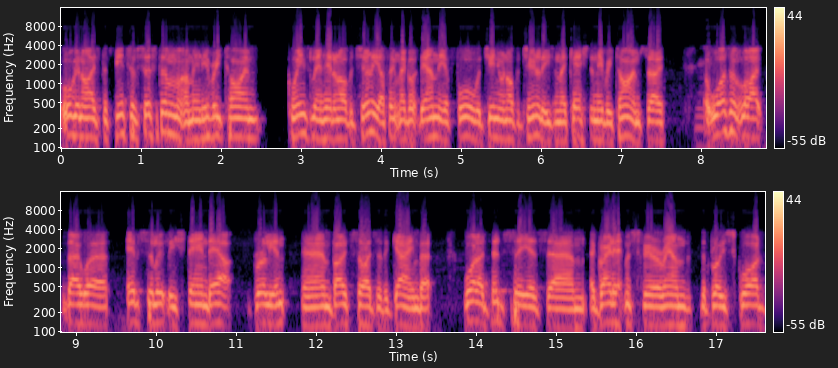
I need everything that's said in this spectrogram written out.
organised defensive system. I mean, every time Queensland had an opportunity, I think they got down there four with genuine opportunities and they cashed in every time. So. It wasn't like they were absolutely stand out brilliant um, both sides of the game. But what I did see is um, a great atmosphere around the Blues squad.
